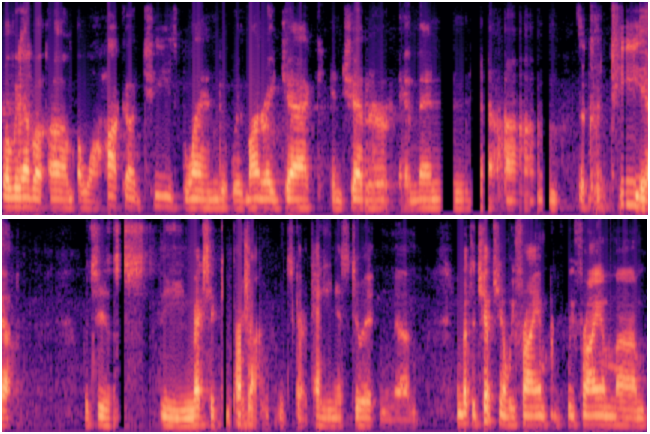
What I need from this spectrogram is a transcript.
Well, we have a um, a Oaxaca cheese blend with Monterey Jack and cheddar, and then um, the cotija, which is the Mexican Parmesan. It's got a tanginess to it, and um, and but the chips, you know, we fry them. We fry them um,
